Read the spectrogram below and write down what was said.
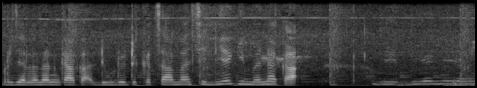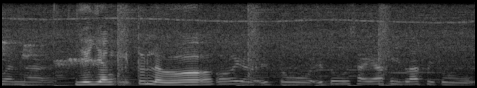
perjalanan kakak dulu deket sama si dia gimana kak? Di, dianya yang mana Ya yang itu loh. oh ya itu itu saya hilaf itu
